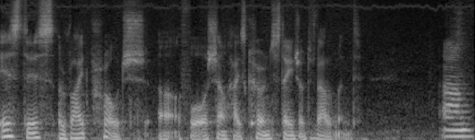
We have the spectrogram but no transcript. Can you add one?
Is this a right approach uh, for Shanghai's current stage of development? Um,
